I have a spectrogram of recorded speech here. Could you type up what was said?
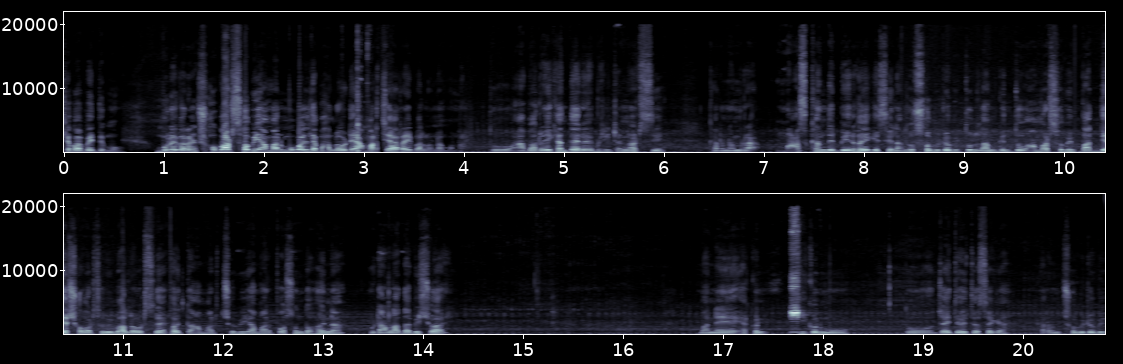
সেভাবে দিব মনে করেন সবার ছবি আমার মোবাইলটা ভালো ওঠে, আমার চেহারাই ভালো না মনে হয়। তো আবার ওইখান থেকে রিটার্ন আসছি। কারণ আমরা মাঝখান দিয়ে বের হয়ে গেছিলাম। তো ছবি টবি তুললাম, কিন্তু আমার ছবি বাদ দিয়ে সবার ছবি ভালো উঠছে। হয়তো আমার ছবি আমার পছন্দ হয় না, ওটা আলাদা বিষয়। মানে এখন কি করব তো যাইতে হইতেছে গা, কারণ ছবি টবি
